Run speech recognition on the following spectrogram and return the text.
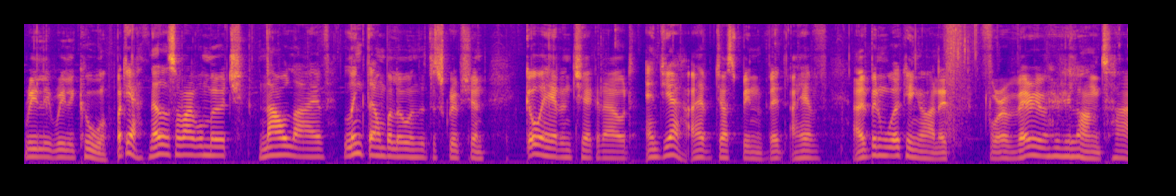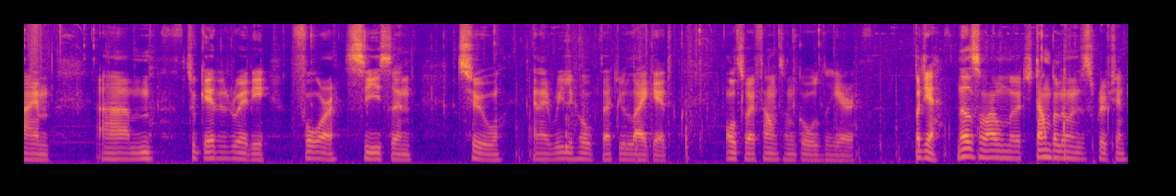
really, really cool. But yeah, Nether Survival merch, now live, link down below in the description. Go ahead and check it out. And yeah, I have just been, I have, I've been working on it for a very, very long time um, to get it ready for season 2 and I really hope that you like it. Also I found some gold here. But yeah, Nether Survival merch down below in the description.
